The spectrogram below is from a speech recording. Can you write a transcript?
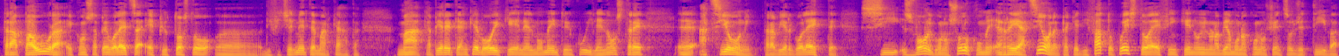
tra paura e consapevolezza è piuttosto eh, difficilmente marcata, ma capirete anche voi che nel momento in cui le nostre eh, azioni, tra virgolette, si svolgono solo come reazione, perché di fatto questo è finché noi non abbiamo una conoscenza oggettiva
